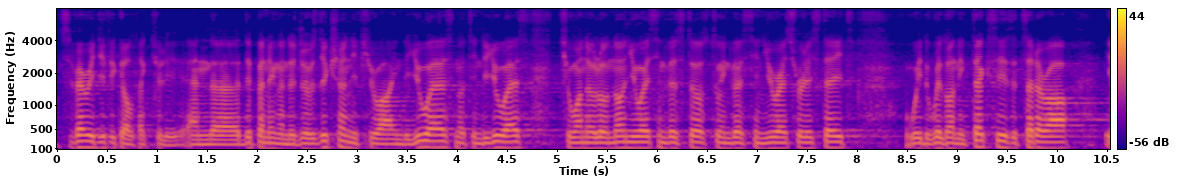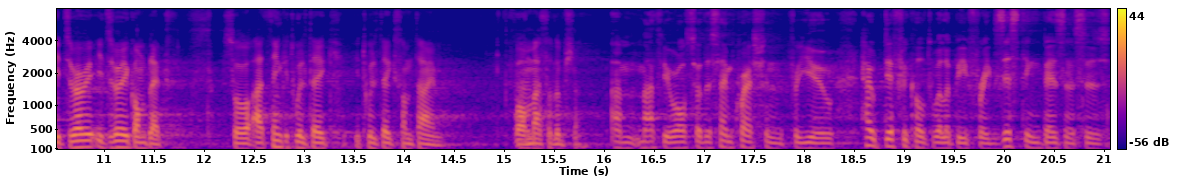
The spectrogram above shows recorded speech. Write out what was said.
It's very difficult, actually. And uh, depending on the jurisdiction, if you are in the US, not in the US, if you want to allow non-US investors to invest in US real estate with withholding taxes, etc., it's very, it's very complex. So I think it will take, it will take some time for um, mass adoption. Um, Matthew, also the same question for you. How difficult will it be for existing businesses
